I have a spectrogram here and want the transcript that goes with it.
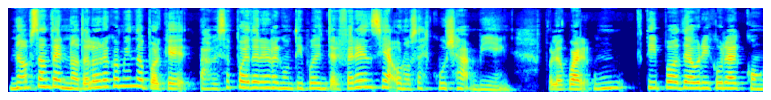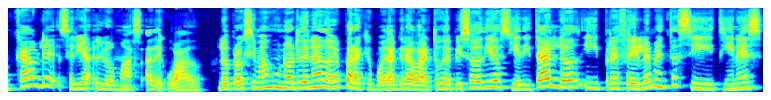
No obstante, no te lo recomiendo porque a veces puede tener algún tipo de interferencia o no se escucha bien. Por lo cual, un tipo de auricular con cable sería lo más adecuado. Lo próximo es un ordenador para que puedas grabar tus episodios y editarlos y preferiblemente si tienes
